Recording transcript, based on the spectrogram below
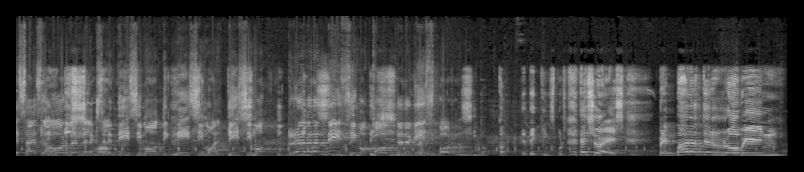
Esa es la orden del excelentísimo, dignísimo, altísimo, reverendísimo conde de Gisborne. Conde de Ginsburg. Eso es. Prepárate, Robin.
